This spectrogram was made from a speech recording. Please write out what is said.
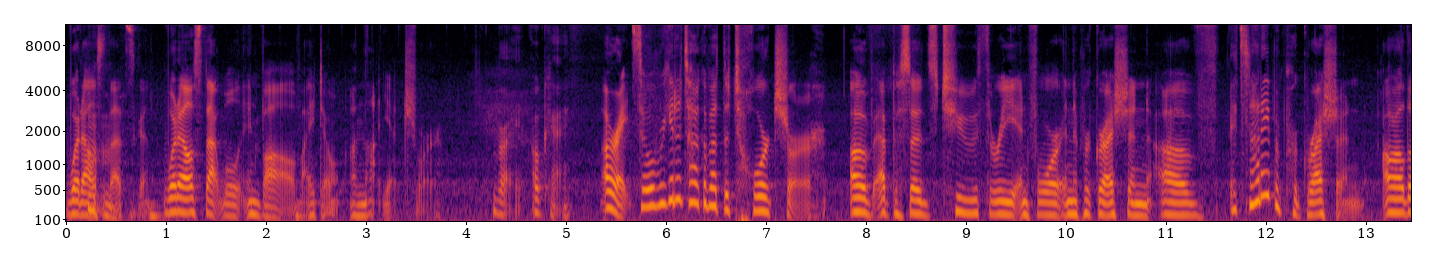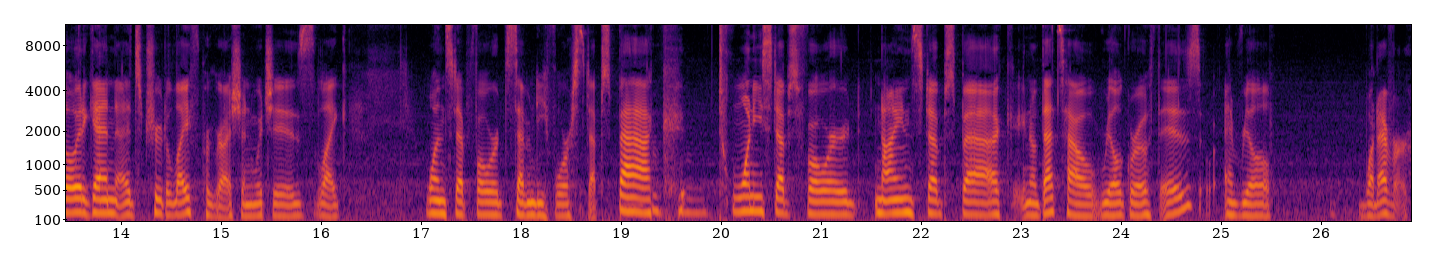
What else Mm-mm. that's going? What else that will involve? I don't. I'm not yet sure. Right. Okay. All right. So we're going to talk about the torture of episodes two, three, and four, and the progression of. It's not even progression, although it, again it's true to life progression, which is like one step forward, 74 steps back, mm-hmm. 20 steps forward, nine steps back. You know, that's how real growth is and real whatever.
